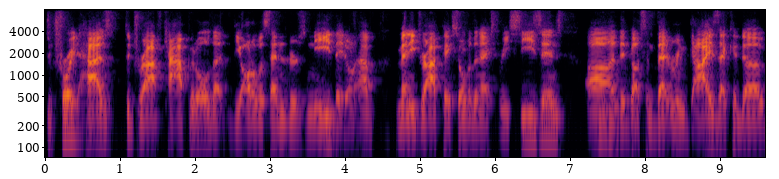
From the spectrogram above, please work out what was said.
Detroit has the draft capital that the Ottawa Senators need. They don't have many draft picks over the next three seasons. Uh, mm-hmm. They've got some veteran guys that could uh,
